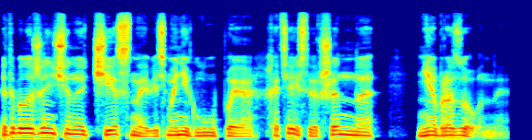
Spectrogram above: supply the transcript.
Это была женщина честная, весьма не глупая, хотя и совершенно необразованная.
